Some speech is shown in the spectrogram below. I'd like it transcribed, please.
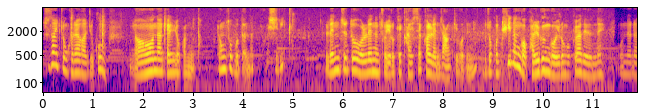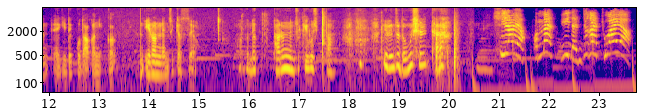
시선이 좀 그래가지고 연하게 하려고 합니다. 평소보다는 확실히. 렌즈도 원래는 저 이렇게 갈색깔 렌즈 안 끼거든요. 무조건 튀는 거, 밝은 거 이런 거 껴야 되는데 오늘은 애기 데리고 나가니까 이런 렌즈 꼈어요. 아, 근데 다른 렌즈 끼고 싶다. 이 렌즈 너무 싫다. 싫어요 엄마 이 렌즈가 좋아요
